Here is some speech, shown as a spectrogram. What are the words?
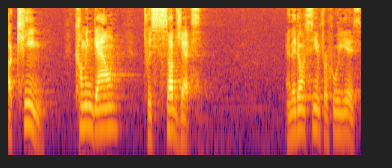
A king coming down to his subjects, and they don't see him for who he is.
